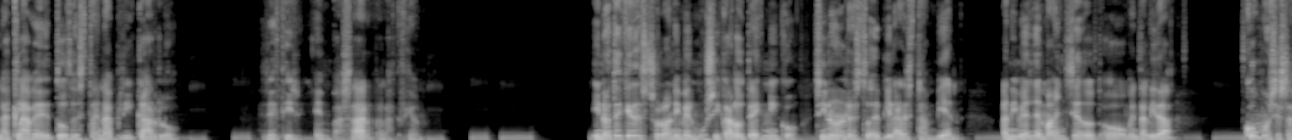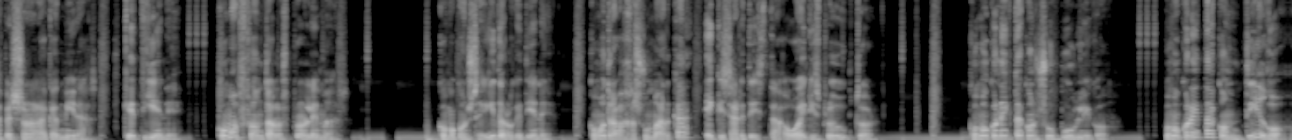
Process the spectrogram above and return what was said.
La clave de todo está en aplicarlo, es decir, en pasar a la acción. Y no te quedes solo a nivel musical o técnico, sino en el resto de pilares también. A nivel de mindset o mentalidad, ¿cómo es esa persona a la que admiras? ¿Qué tiene? ¿Cómo afronta los problemas? cómo ha conseguido lo que tiene, cómo trabaja su marca X artista o X productor, cómo conecta con su público, cómo conecta contigo,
